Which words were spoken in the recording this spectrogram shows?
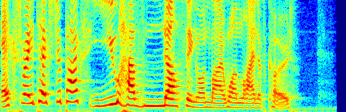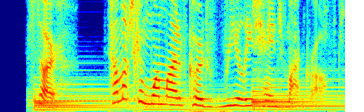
X-ray texture packs, you have nothing on my one line of code. So, how much can one line of code really change Minecraft?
